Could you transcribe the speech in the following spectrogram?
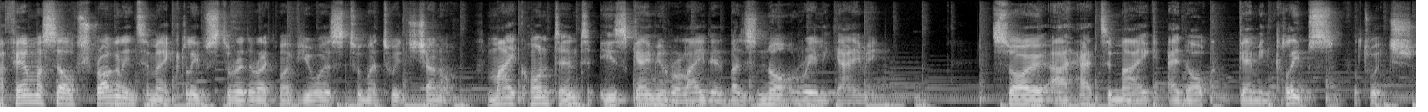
I found myself struggling to make clips to redirect my viewers to my Twitch channel. My content is gaming related, but it's not really gaming. So I had to make ad hoc gaming clips for Twitch.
